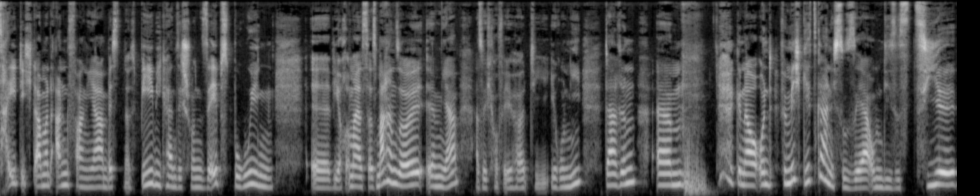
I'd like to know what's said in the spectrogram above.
zeitig damit anfangen. Ja, am besten das Baby kann sich schon selbst beruhigen, äh, wie auch immer es das machen soll. Ähm, ja, also ich hoffe, ihr hört die Ironie darin. Ähm, genau, und für mich geht's gar nicht so sehr um dieses Ziel,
